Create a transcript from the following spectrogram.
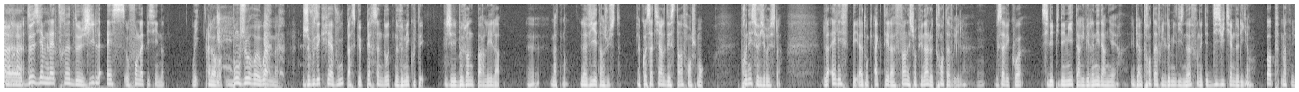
Euh, deuxième lettre de Gilles S. au fond de la piscine. Oui. Alors, bonjour euh, Wam. Je vous écris à vous parce que personne d'autre ne veut m'écouter. J'ai besoin de parler là, euh, maintenant. La vie est injuste. À quoi ça tient le destin, franchement? Prenez ce virus-là. La LFP a donc acté la fin des championnats le 30 avril. Mhm. Vous savez quoi? Si l'épidémie est arrivée l'année dernière, eh bien le 30 avril 2019, on était 18ème de Ligue 1. Hop, maintenu.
